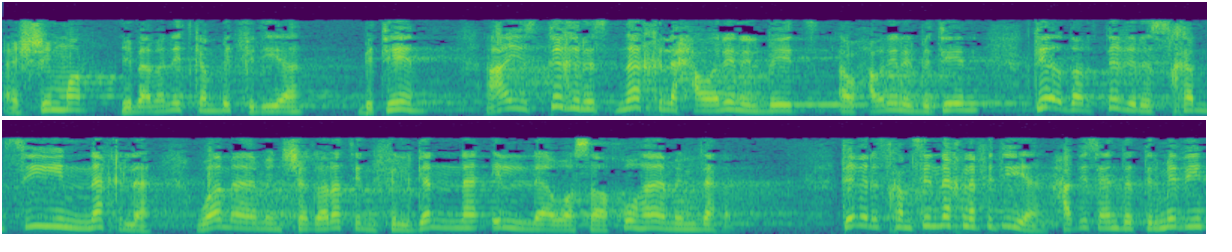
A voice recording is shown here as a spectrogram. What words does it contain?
20 مره يبقى بنيت كم بيت في دقيقة؟ بيتين. عايز تغرس نخل حوالين البيت أو حوالين البيتين تقدر تغرس خمسين نخلة وما من شجرة في الجنة إلا وساقها من ذهب. تغرس خمسين نخلة في دقيقة. حديث عند الترمذي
